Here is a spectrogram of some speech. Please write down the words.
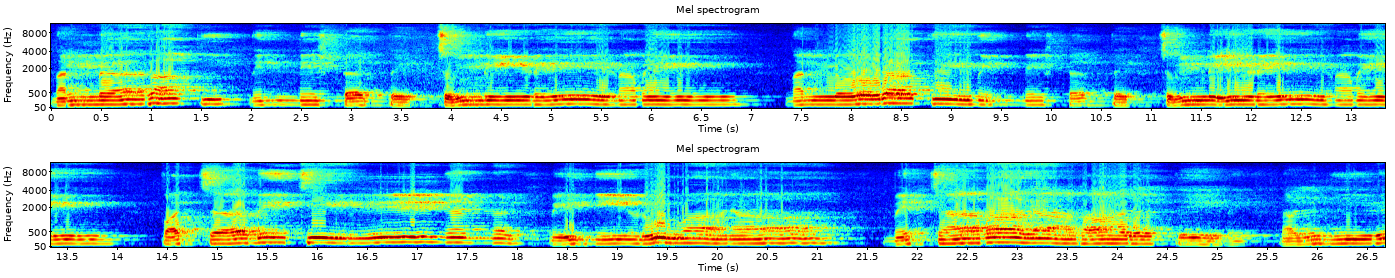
നല്ലതാക്കി നിന്നിഷ്ടത്തെ മേഞ്ഞിടുവാനാ മെച്ചമായ ഭാരത്തെ നൽകിയിടേണമേ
